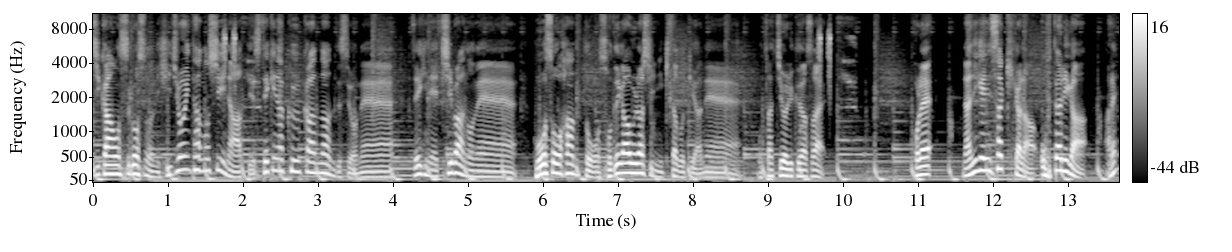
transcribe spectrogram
時間を過ごすのに非常に楽しいなっていう素敵な空間なんですよね。ぜひね千葉のね房総半島袖ヶ浦市に来た時はねお立ち寄りください。これ何気にさっきからお二人があれ？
